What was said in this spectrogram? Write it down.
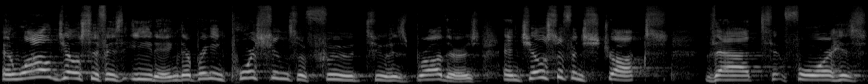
And while Joseph is eating, they're bringing portions of food to his brothers, and Joseph instructs that for his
